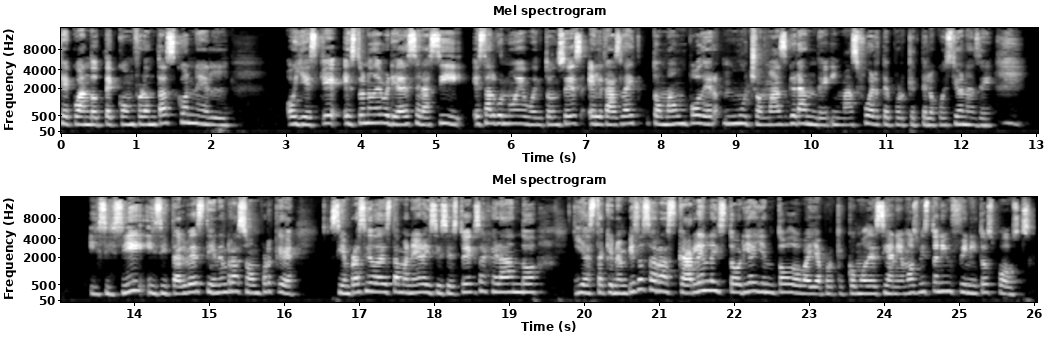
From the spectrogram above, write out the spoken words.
que cuando te confrontas con el, oye, es que esto no debería de ser así, es algo nuevo, entonces el gaslight toma un poder mucho más grande y más fuerte porque te lo cuestionas de y si sí, y si tal vez tienen razón porque siempre ha sido de esta manera y si sí estoy exagerando y hasta que no empiezas a rascarle en la historia y en todo, vaya, porque como decían y hemos visto en infinitos posts,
